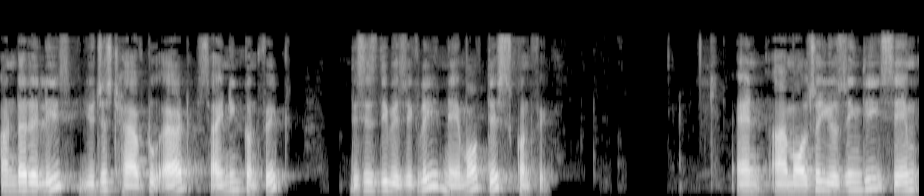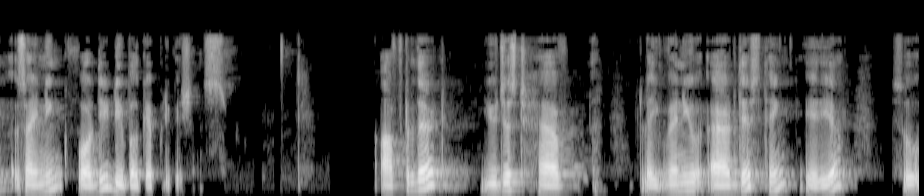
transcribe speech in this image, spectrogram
under release you just have to add signing config. This is the basically name of this config. And i'm also using the same signing for the debug applications. After that you just have like when you add this thing area so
